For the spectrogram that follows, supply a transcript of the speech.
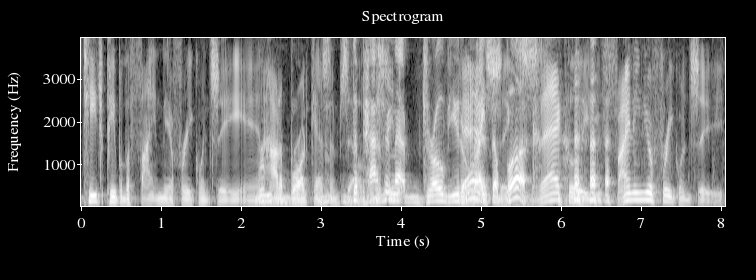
teach people to find their frequency and how to broadcast themselves. The passion that drove you to Yes, write the book. Exactly. Finding your frequency.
